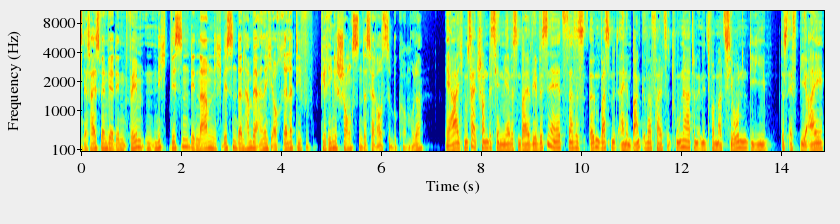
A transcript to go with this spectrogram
Das heißt, wenn wir den Film nicht wissen, den Namen nicht wissen, dann haben wir eigentlich auch relativ geringe Chancen, das herauszubekommen, oder? Ja, ich muss halt schon ein bisschen mehr wissen, weil wir wissen ja jetzt, dass es irgendwas mit einem Banküberfall zu tun hat und Informationen, die das FBI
